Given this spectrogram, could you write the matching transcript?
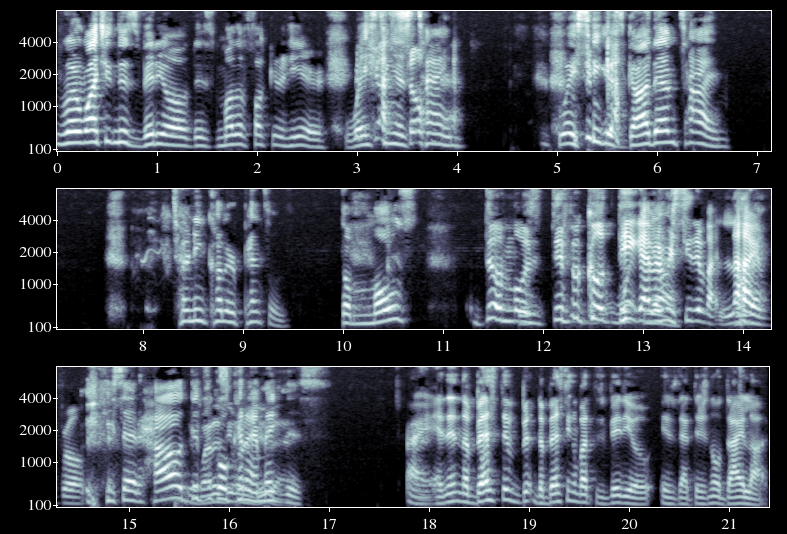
we're watching this video of this motherfucker here wasting his so time, wasting his goddamn time, turning color pencils. The most The most difficult What- thing I've ever seen in my life, bro. he said, "How difficult can I make that? this?" All right, and then the best of, the best thing about this video is that there's no dialogue.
